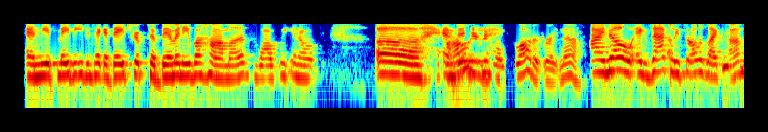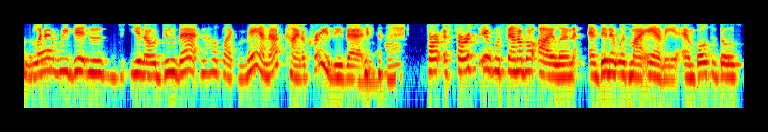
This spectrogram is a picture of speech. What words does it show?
and maybe even take a day trip to Bimini, Bahamas while we, you know, uh, and then getting slaughtered right now. I know exactly. So I was like, I'm glad we didn't, you know, do that. And I was like, man, that's kind of crazy that mm-hmm. for, first it was Sanibel Island and then it was Miami, and both of those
